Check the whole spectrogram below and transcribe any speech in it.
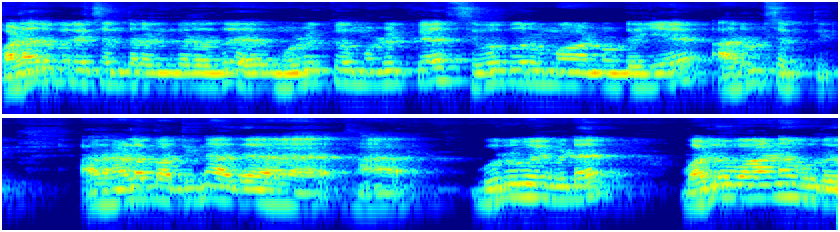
வளர்பிறை சந்திரங்கிறது முழுக்க முழுக்க சிவபெருமானுடைய அருள் சக்தி. அதனால பார்த்தீங்கன்னா அதை குருவை விட வலுவான ஒரு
